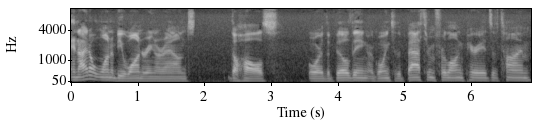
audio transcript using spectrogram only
And I don't want to be wandering around the halls or the building or going to the bathroom for long periods of time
